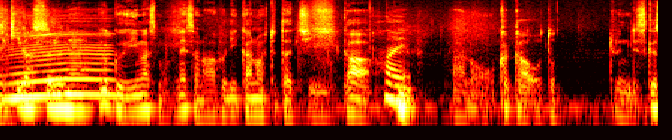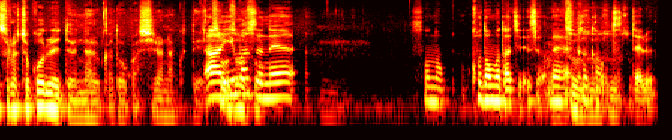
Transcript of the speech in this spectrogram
ー。って気がするね。うんよく言いますもんねそのアフリカの人たちが、はい、うんあのカカオを取るんですけどそれはチョコレートになるかどうか知らなくて。あそうそうそう言いますねその子供たちですよねカカオ釣ってる。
